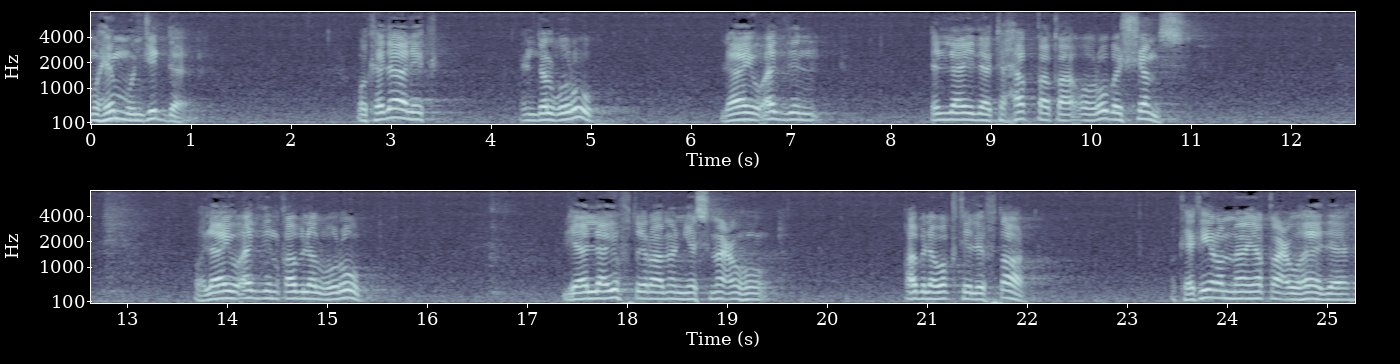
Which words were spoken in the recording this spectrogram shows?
مهم جدا. وكذلك عند الغروب لا يؤذن إلا إذا تحقق غروب الشمس. ولا يؤذن قبل الغروب لئلا يفطر من يسمعه قبل وقت الإفطار. وكثيرا ما يقع هذا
